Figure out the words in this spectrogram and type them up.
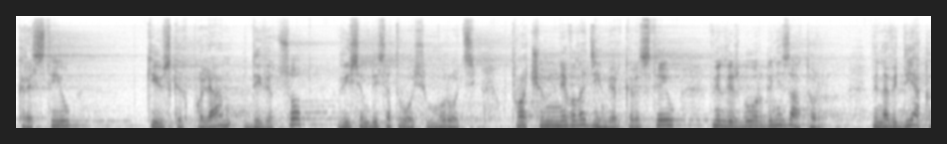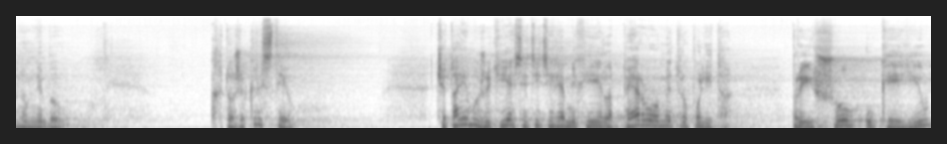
крестив київських полян у 988 році. Впрочем, не Володимир крестив, він лише був організатор, він навіть діаконом не був. Хто же крестив? Читаємо життя святителя Михаїла, першого митрополіта. Прийшов у Київ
